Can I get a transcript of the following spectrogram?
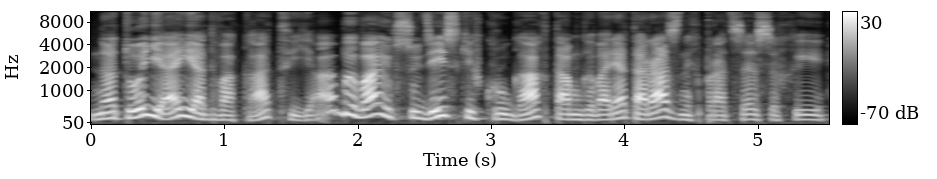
На то я и адвокат. Я бываю в судейских кругах, там говорят о разных процессах, и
